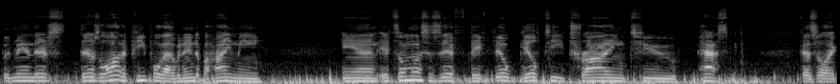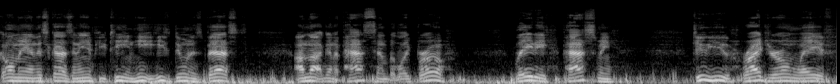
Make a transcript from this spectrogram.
but man, there's there's a lot of people that would end up behind me and it's almost as if they feel guilty trying to pass me. Because they're like oh man this guy's an amputee and he, he's doing his best. I'm not gonna pass him. But like bro lady pass me. Do you. Ride your own wave.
